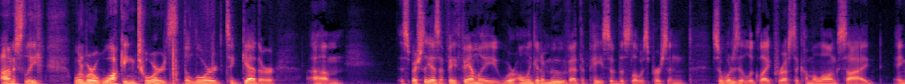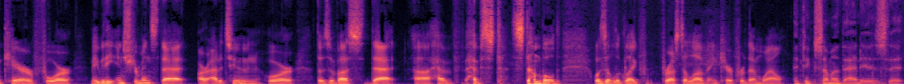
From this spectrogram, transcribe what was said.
honestly, when we're walking towards the Lord together, um, especially as a faith family, we're only going to move at the pace of the slowest person. So, what does it look like for us to come alongside and care for maybe the instruments that are out of tune, or those of us that uh, have have st- stumbled? What does it look like for, for us to love and care for them well? I think some of that is that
